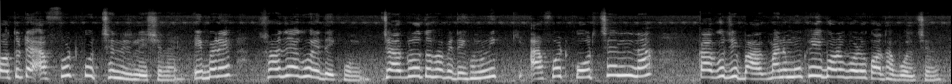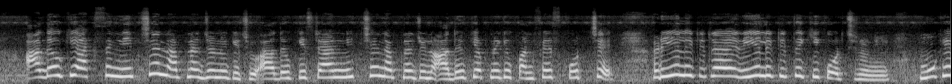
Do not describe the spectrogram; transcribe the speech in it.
কতটা অ্যাফোর্ড করছেন রিলেশনে এবারে সজাগ হয়ে দেখুন, জাগ্রতভাবে দেখুন, উনি অ্যাফোর্ড করছেন না কাগজে বাঘ মানে মুখেই বড় বড় কথা বলছেন। আদৌ কি অ্যাকশন নিচ্ছেন আপনার জন্য কিছু? আদৌ কি স্ট্যান্ড নিচ্ছেন আপনার জন্য? আদৌ কি আপনাকে কনফেস করছে? রিয়েলিটিটা রিয়েলিটিতে কি করছেন উনি? মুখে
